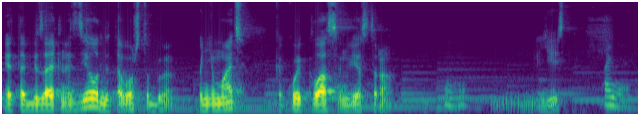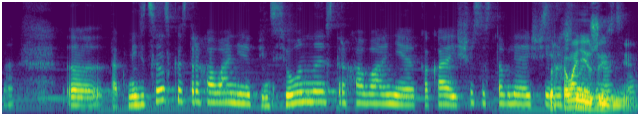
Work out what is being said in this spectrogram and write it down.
Это обязательно сделать для того, чтобы понимать, какой класс инвестора есть. Понятно. Э, так, медицинское страхование, пенсионное страхование, какая еще составляющая? Страхование жизни.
